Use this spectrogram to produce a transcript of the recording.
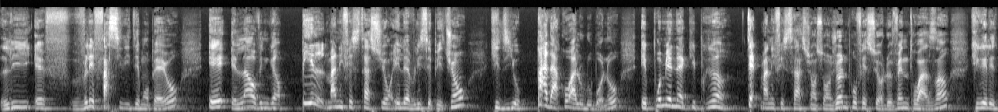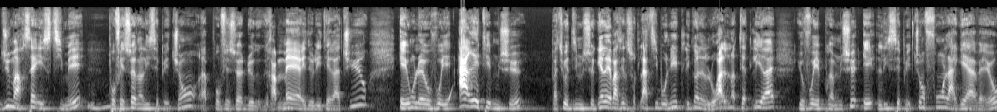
li f- voulait faciliter mon père. yo, Et, et là, on vient pile manifestation élève lycée Pétion qui dit pas d'accord à Loulou Bono. Et premier nèg qui prend tête manifestation, son jeune professeur de 23 ans, qui est du Marseille estimé, professeur dans le lycée Pétion, un professeur de grammaire et de littérature. Et on l'a envoyé arrêter monsieur. Parce que dit monsieur, il parce qu'il saute la tibonite, il a le loi dans la tête, il voyez prendre monsieur et lycée Pétion font la guerre avec eux.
